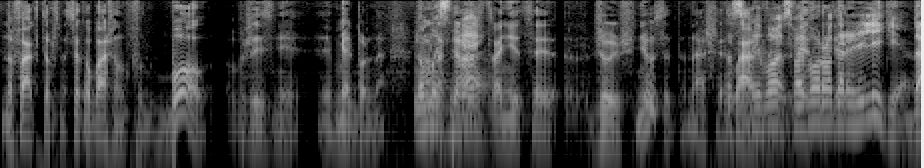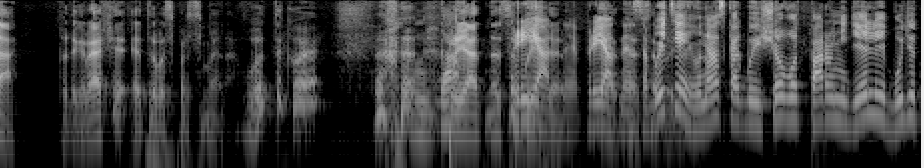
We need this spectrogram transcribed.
Но факт, что настолько важен футбол в жизни э, Мельбурна, Но что мы на первой знаем. странице Jewish News, это наша Это своего, своего рода религия. Да, фотография этого спортсмена. Вот такое Да. приятное событие. Приятное, приятное событие. И у нас как бы еще вот пару недель будет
